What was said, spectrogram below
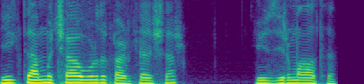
İlkten bıçağı vurduk arkadaşlar. 126.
